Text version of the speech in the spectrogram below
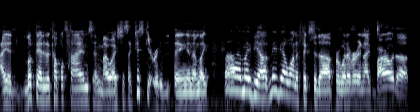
I had looked at it a couple times, and my wife's just like, just get rid of the thing, and I'm like, well, maybe I maybe I want to fix it up or whatever, and I borrowed a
